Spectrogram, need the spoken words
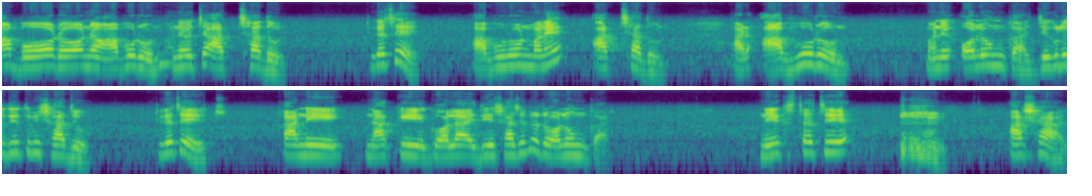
আবরণ আবরণ মানে হচ্ছে আচ্ছাদন, ঠিক আছে? আবরণ মানে আচ্ছাদন। আর আভরণ মানে অলংকার যেগুলো দিয়ে তুমি সাজো, ঠিক আছে? কানে, নাকে, গলায় দিয়ে সাজানো একটা অলংকার নেক্সট আছে আষাঢ়।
